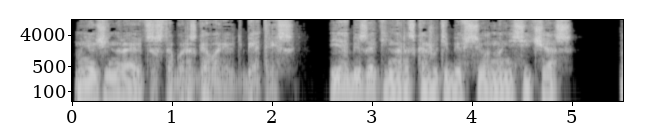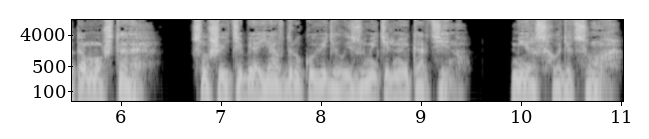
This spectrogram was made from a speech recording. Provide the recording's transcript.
«Мне очень нравится с тобой разговаривать, Беатрис. Я обязательно расскажу тебе все, но не сейчас, потому что Слушая тебя, я вдруг увидел изумительную картину. Мир сходит с ума.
